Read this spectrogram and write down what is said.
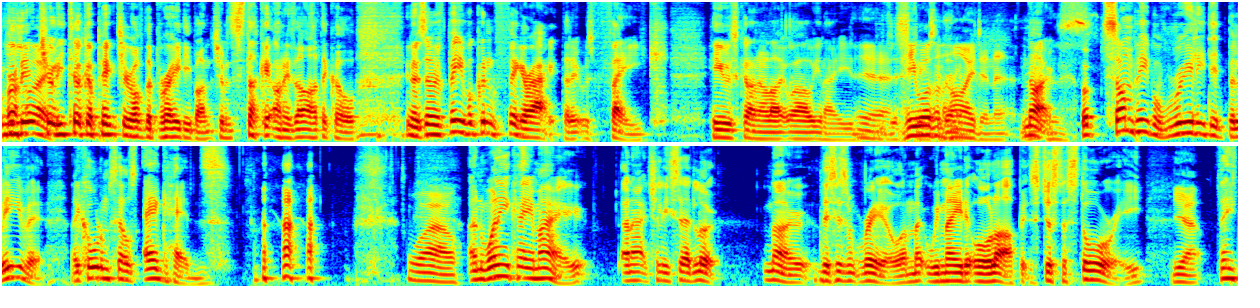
he right. literally took a picture of the Brady Bunch and stuck it on his article. You know, so if people couldn't figure out that it was fake, he was kind of like, well, you know, you, Yeah, just he wasn't innit? hiding it. It No, was- but some people really did believe it. They called themselves eggheads. wow. And when he came out and actually said, "Look, no, this isn't real, and we made it all up. It's just a story," Yeah. they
